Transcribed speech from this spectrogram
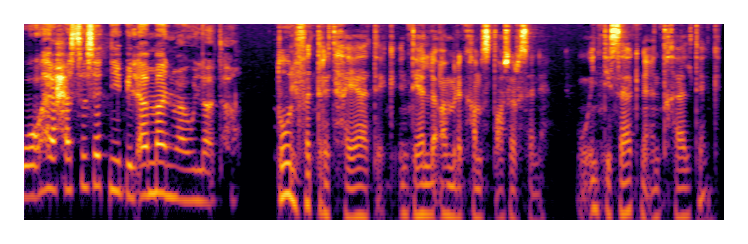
وهي حسستني بالأمان مع ولادها طول فترة حياتك أنت هلأ عمرك 15 سنة وأنت ساكنة عند خالتك؟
